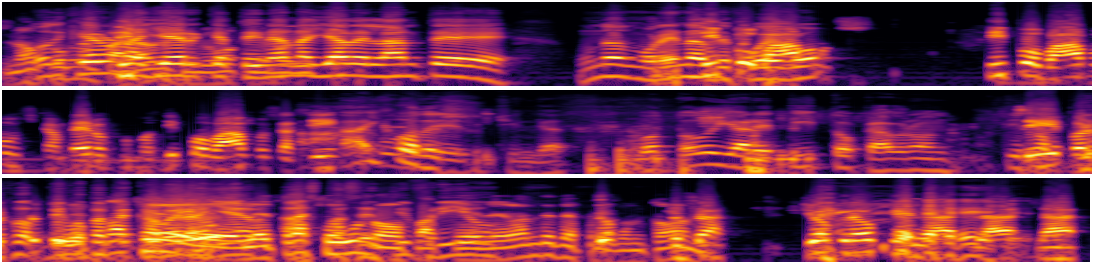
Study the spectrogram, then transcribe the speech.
No, dijeron ayer que tenían allá adelante unas morenas de fuego tipo vamos, Cambero, como tipo vamos, así. Ay, hijo de su chingada. Con todo y aretito, cabrón. Sí, por eso digo Pepe Cabrera ayer, le traje uno para que le de preguntón. O sea, yo creo que la, la,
